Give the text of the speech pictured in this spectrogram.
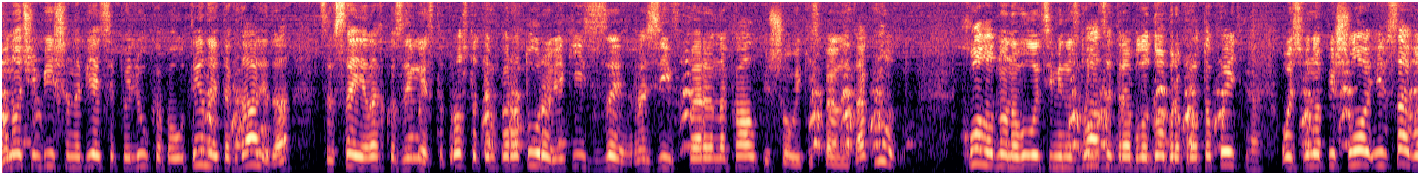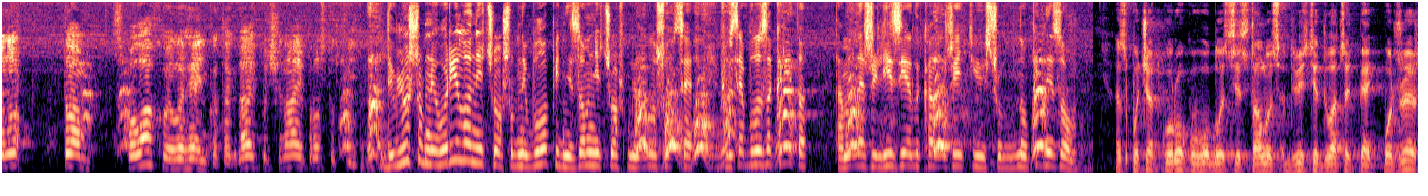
Воно чим більше наб'ється пилюка, паутина і так далі, да, це все є легко займисте. Просто температура в якийсь з разів перенакал пішов якийсь певний. Так? Ну, холодно, на вулиці мінус 20, треба було добре протопити. Ось воно пішло і все, воно там спалахує легенько, так, да, і починає просто тліти. Дивлюсь, щоб не горіло нічого, щоб не було під низом нічого, щоб не було, щоб все, щоб все було закрито. Там у мене желіз'я лежить, щоб ну, під низом. З початку року в області сталося 225 пожеж,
